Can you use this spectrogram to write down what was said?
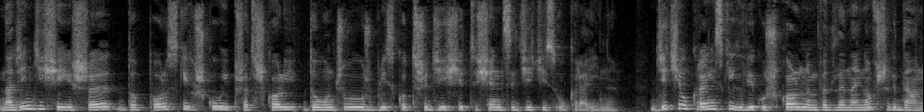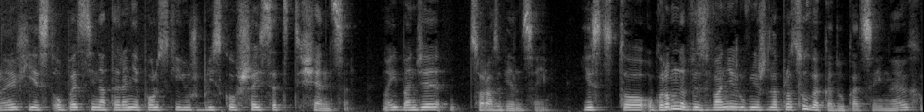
Na dzień dzisiejszy do polskich szkół i przedszkoli dołączyło już blisko 30 tysięcy dzieci z Ukrainy. Dzieci ukraińskich w wieku szkolnym, wedle najnowszych danych, jest obecnie na terenie Polski już blisko 600 tysięcy. No i będzie coraz więcej. Jest to ogromne wyzwanie również dla placówek edukacyjnych.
